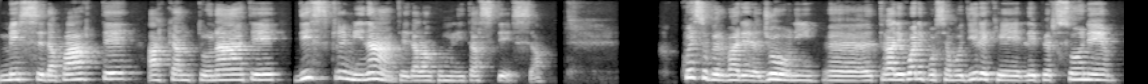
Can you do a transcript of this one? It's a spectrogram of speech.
messe da parte, accantonate, discriminate dalla comunità stessa. Questo per varie ragioni, eh, tra le quali possiamo dire che le persone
